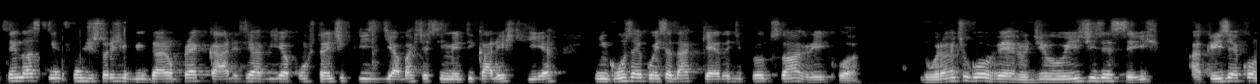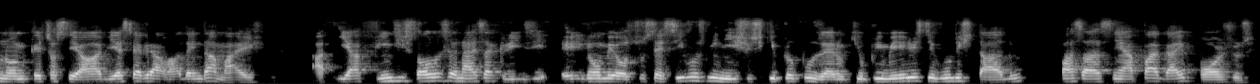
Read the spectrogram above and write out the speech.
Sendo assim, as condições de vida eram precárias e havia constante crise de abastecimento e carestia em consequência da queda de produção agrícola. Durante o governo de Luís XVI, a crise econômica e social havia se agravado ainda mais, e a fim de solucionar essa crise, ele nomeou sucessivos ministros que propuseram que o primeiro e segundo estado passassem a pagar impostos,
